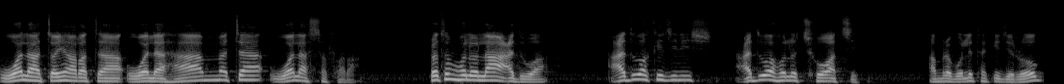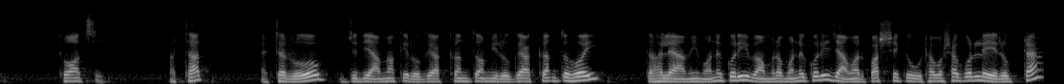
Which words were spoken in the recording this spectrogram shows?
ওয়ালা ওয়ালা ওয়ালা প্রথম হলো লা আদুয়া আদুয়া কি জিনিস? আদুয়া হলো ছোঁয়াচি। আমরা বলে থাকি যে রোগ ছোঁয়াচি। অর্থাৎ একটা রোগ, যদি আমাকে রোগে আক্রান্ত, আমি রোগে আক্রান্ত হই, তাহলে আমি মনে করি বা আমরা মনে করি যে আমার পার্শ্বে কেউ উঠা বসা করলে এই রোগটা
